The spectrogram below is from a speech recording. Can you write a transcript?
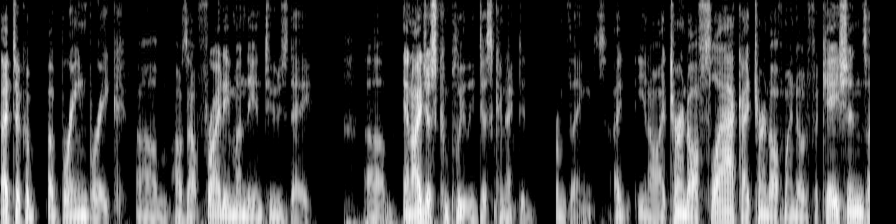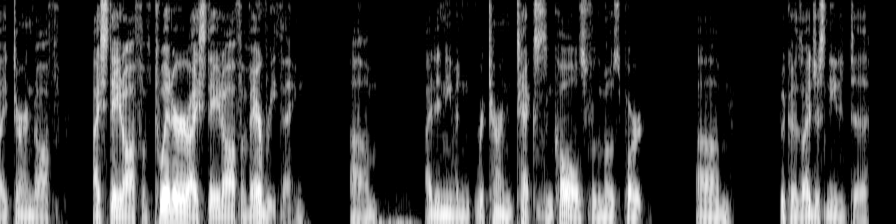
I took a, a brain break. Um I was out Friday, Monday and Tuesday. Um and I just completely disconnected from things. I you know, I turned off Slack, I turned off my notifications, I turned off I stayed off of Twitter, I stayed off of everything. Um I didn't even return texts and calls for the most part. Um because I just needed to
